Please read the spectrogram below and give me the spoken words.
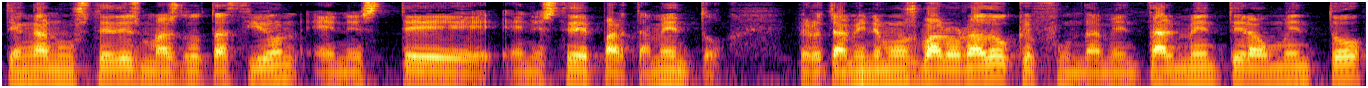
tengan ustedes más dotación en este, en este departamento. Pero también hemos valorado que fundamentalmente el aumento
